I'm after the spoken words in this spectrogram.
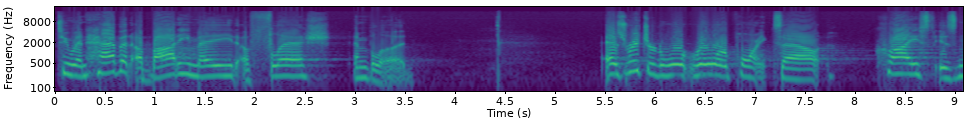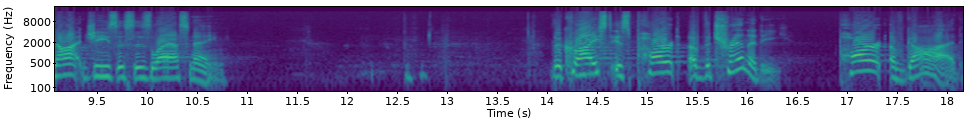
to inhabit a body made of flesh and blood. As Richard Rohr points out, Christ is not Jesus' last name. The Christ is part of the Trinity, part of God,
